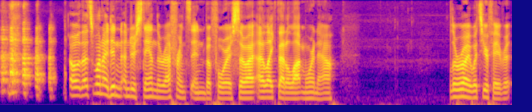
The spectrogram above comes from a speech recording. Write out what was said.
oh, that's one I didn't understand the reference in before, so I, I like that a lot more now. Leroy, what's your favorite?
